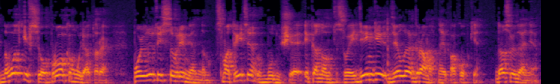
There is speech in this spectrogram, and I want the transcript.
Ну вот и все про аккумуляторы. Пользуйтесь современным, смотрите в будущее, экономьте свои деньги, делая грамотные покупки. До свидания.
